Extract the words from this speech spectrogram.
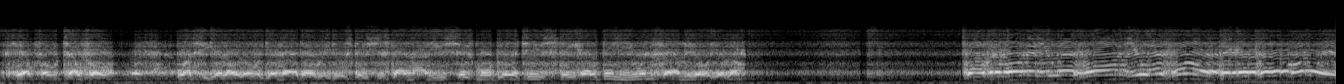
10-4, 10-4. Once again, all over again at that radio station, you safe mobility, stay healthy, you and the family all year long. Top of the morning, US 1, US 1. Pick up that morning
